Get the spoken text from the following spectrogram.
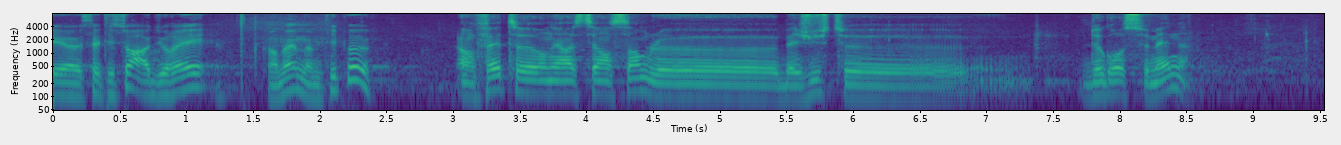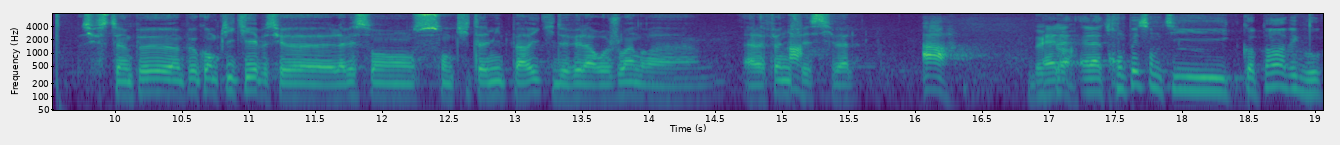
et, euh, cette histoire a duré quand même un petit peu. En fait, euh, on est restés ensemble euh, ben, juste euh, deux grosses semaines. Parce que c'était un peu, un peu compliqué, parce qu'elle avait son, son petit ami de Paris qui devait la rejoindre à, à la fin du Ah. festival. Ah elle, a trompé son petit copain avec vous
